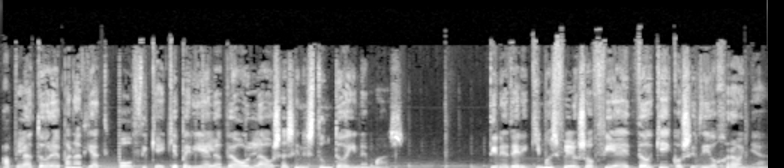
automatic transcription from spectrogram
Απλά τώρα επαναδιατυπώθηκε και περιέλαβε όλα όσα συνιστούν το είναι μας. Την εταιρική μας φιλοσοφία εδώ και 22 χρόνια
